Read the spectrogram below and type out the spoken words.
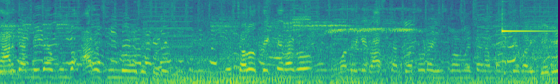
কার জার্নিটাও কিন্তু আরও সুন্দর হতে চলেছে। তো চলো, দেখতে থাকো, তোমাদেরকে রাস্তার যতটা ইনফরমেশন আমরা দিতে পারি দেবো।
